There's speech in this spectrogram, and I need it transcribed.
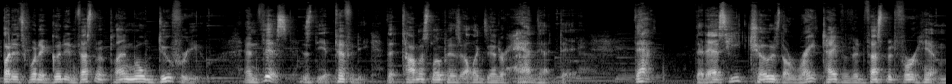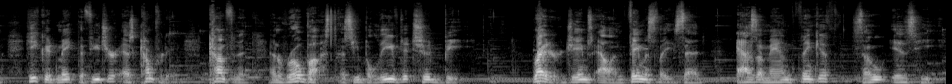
but it's what a good investment plan will do for you. And this is the epiphany that Thomas Lopez Alexander had that day. That that as he chose the right type of investment for him, he could make the future as comforting, confident, and robust as he believed it should be. Writer James Allen famously said, As a man thinketh, so is he.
